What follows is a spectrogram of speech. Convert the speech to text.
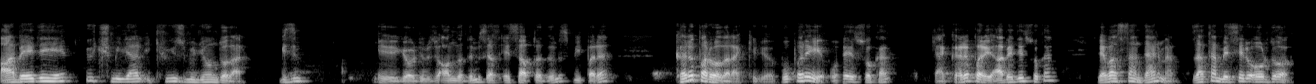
ABD'ye 3 milyar 200 milyon dolar bizim e, gördüğümüz, anladığımız, hesapladığımız bir para kara para olarak geliyor. Bu parayı oraya sokan, yani kara parayı ABD'ye sokan Levastan Dermen. Zaten mesele orada o.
